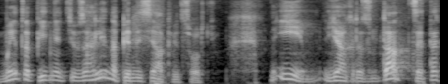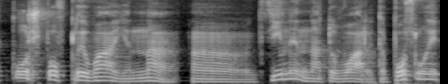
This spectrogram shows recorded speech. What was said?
мита підняті взагалі на 50%. І як результат, це також повпливає на е, ціни на товари та послуги,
